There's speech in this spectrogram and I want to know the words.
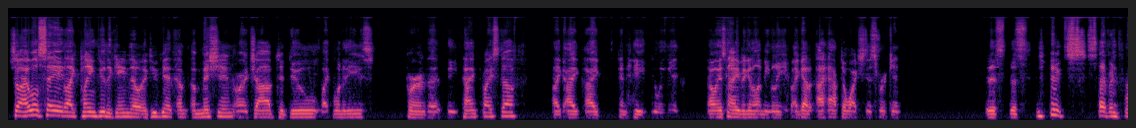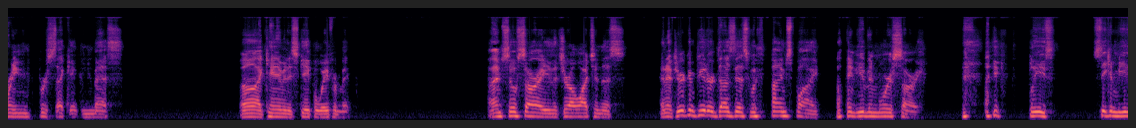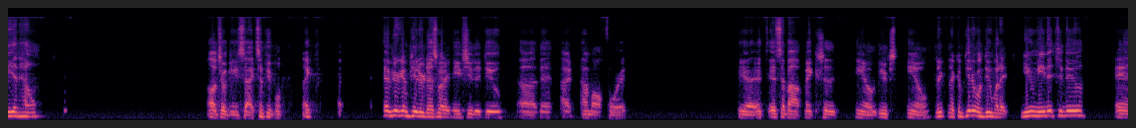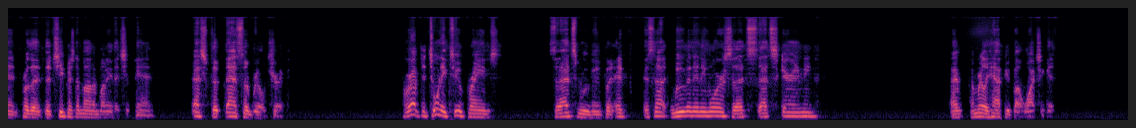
So I will say, like playing through the game though, if you get a, a mission or a job to do like one of these for the the time spice stuff, like I I can hate doing it. Oh, it's not even gonna let me leave. I got I have to watch this freaking this this seven frame per second mess. Oh, I can't even escape away from it. I'm so sorry that you're all watching this. And if your computer does this with Time Spy, I'm even more sorry. Please seek immediate help. All joking aside, some people like if your computer does what it needs you to do, uh, then I, I'm all for it. Yeah, it, it's about making sure that you know you you know the, the computer will do what it you need it to do, and for the the cheapest amount of money that you can. That's the that's the real trick. We're up to 22 frames. So that's moving, but it it's not moving anymore. So that's that's scaring me. I'm I'm really happy about watching it.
